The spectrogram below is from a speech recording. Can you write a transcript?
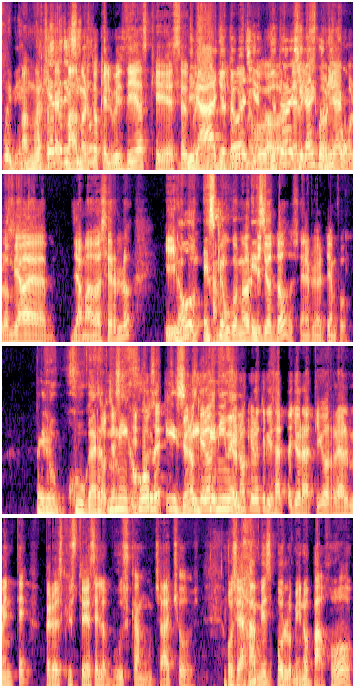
Muy bien. Más muerto, que, más muerto que Luis Díaz, que es el Mira, yo te voy a decir, yo te voy a decir algo, de Colombia llamado a hacerlo. Y no, jugó, es que, jugó mejor que ellos dos en el primer tiempo. Pero jugar mejor es yo no quiero, Yo no quiero utilizar peyorativo realmente, pero es que ustedes se los buscan, muchachos. O sea, James por lo menos bajó,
